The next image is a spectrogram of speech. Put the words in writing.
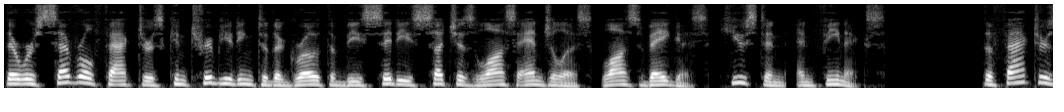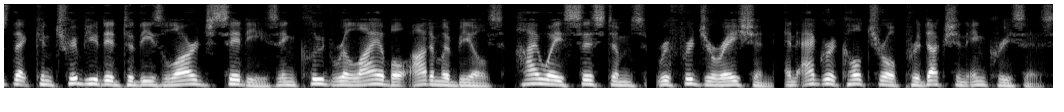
There were several factors contributing to the growth of these cities such as Los Angeles, Las Vegas, Houston, and Phoenix. The factors that contributed to these large cities include reliable automobiles, highway systems, refrigeration, and agricultural production increases.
